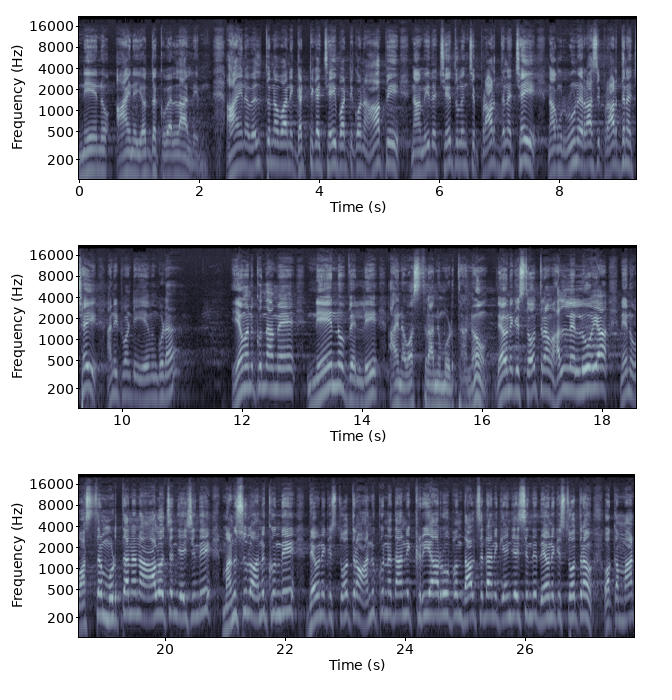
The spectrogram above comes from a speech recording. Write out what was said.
నేను ఆయన యొద్దకు వెళ్ళాలి. ఆయన వెళ్తున్న వాడిని గట్టిగా చేయి పట్టుకొని ఆపి నా మీద చేతులుంచి ప్రార్థన చేయి నాకు రూణ రాసి ప్రార్థన చేయి అనేటువంటి ఏమి కూడా? ఏమనుకుందామే? నేను వెళ్ళి ఆయన వస్త్రాన్ని ముడతాను. దేవునికి స్తోత్రం. హల్లెలూయ. నేను వస్త్రం ముడతానన్న ఆలోచన చేసింది మనసులో అనుకుంది. దేవునికి స్తోత్రం. అనుకున్న దాన్ని క్రియారూపం దాల్చడానికి ఏం చేసింది? దేవునికి స్తోత్రం. ఒక మాట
